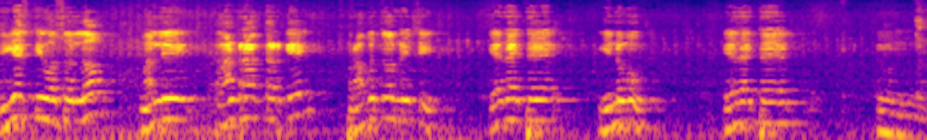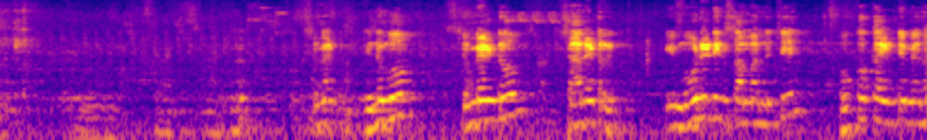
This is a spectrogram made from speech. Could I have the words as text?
జిఎస్టీ వసూల్లో మళ్ళీ కాంట్రాక్టర్కి ప్రభుత్వం నుంచి ఏదైతే ఇనుము. ఏదైతే సిమెంట్ ఇనుము సిమెంటు శానిటరీ ఈ మూడింటికి సంబంధించి ఒక్కొక్క ఇంటి మీద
